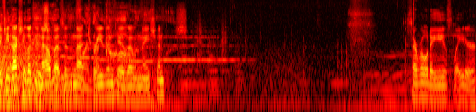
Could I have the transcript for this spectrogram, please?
If, he's actually looking to help us, isn't that treason to his own nation? Several days later.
